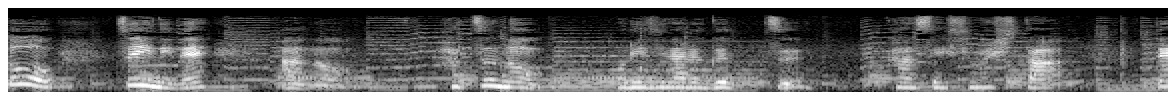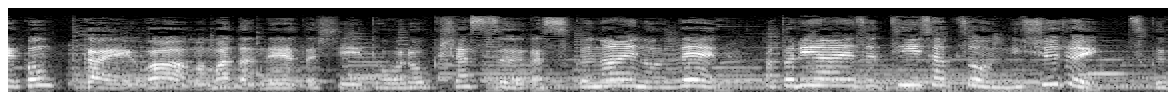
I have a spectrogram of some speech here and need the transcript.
ど、ついにね、あの、初のオリジナルグッズ完成しました。で、今回は、まあ、まだね、私登録者数が少ないので、まあとりあえず T シャツを2種類作っ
